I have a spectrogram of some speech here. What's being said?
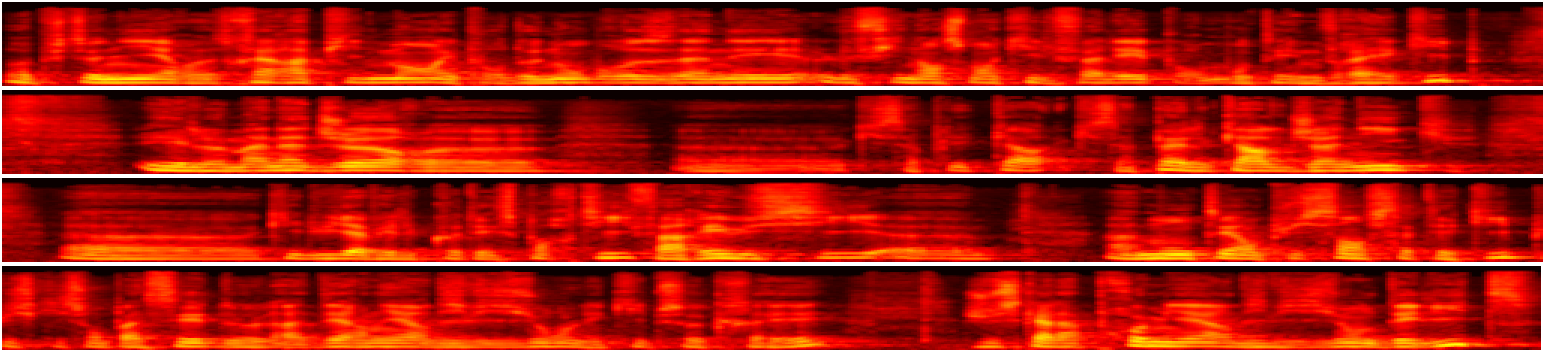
obtenir très rapidement et pour de nombreuses années le financement qu'il fallait pour monter une vraie équipe. Et le manager euh, euh, qui s'appelle Karl Janik, euh, qui lui avait le côté sportif, a réussi euh, à monter en puissance cette équipe, puisqu'ils sont passés de la dernière division, l'équipe se créait, jusqu'à la première division d'élite,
